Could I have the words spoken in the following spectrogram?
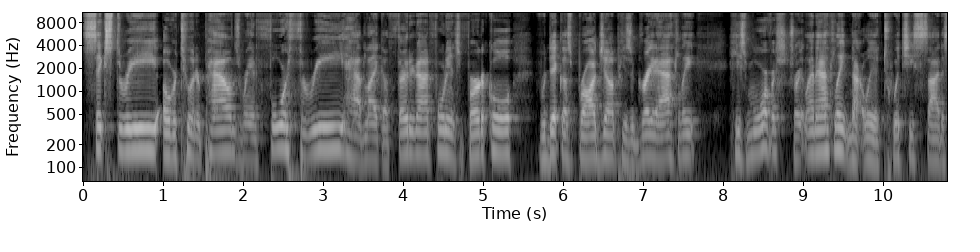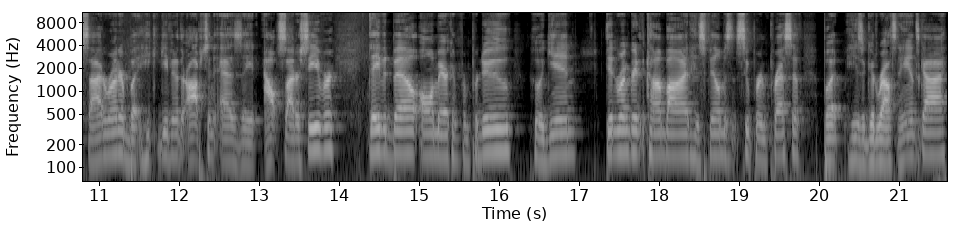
6'3, over 200 pounds, ran 4'3, had like a 39, 40 inch vertical, ridiculous broad jump. He's a great athlete. He's more of a straight line athlete, not really a twitchy side to side runner, but he can give you another option as an outside receiver. David Bell, All American from Purdue, who again didn't run great at the combine. His film isn't super impressive, but he's a good routes and hands guy.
